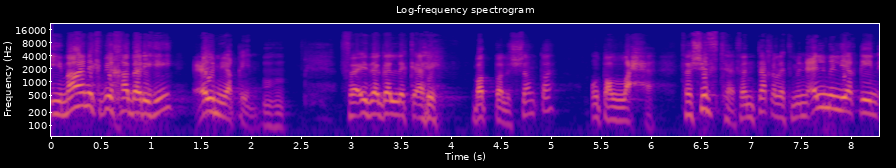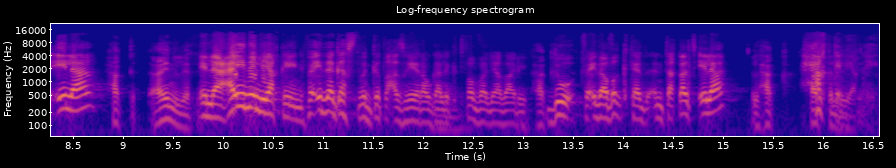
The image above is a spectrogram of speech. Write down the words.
إيمانك بخبره علم يقين. فإذا قال لك اهي بطل الشنطة وطلعها فشفتها فانتقلت من علم اليقين إلى حق عين اليقين. إلى عين اليقين. فإذا قصدك قطعة صغيرة وقال لك تفضل يا ضاري حق. دوق فإذا ضقت انتقلت إلى الحق حق اليقين.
